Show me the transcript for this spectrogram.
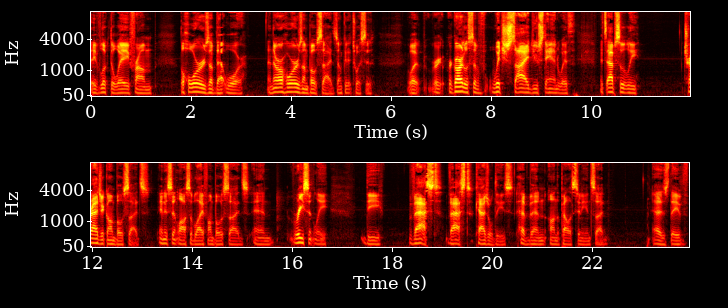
they've looked away from the horrors of that war. And there are horrors on both sides, don't get it twisted. What regardless of which side you stand with, it's absolutely tragic on both sides. Innocent loss of life on both sides and recently the vast, vast casualties have been on the Palestinian side as they've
